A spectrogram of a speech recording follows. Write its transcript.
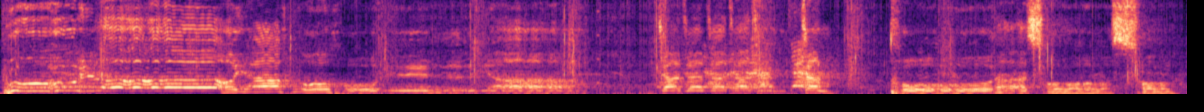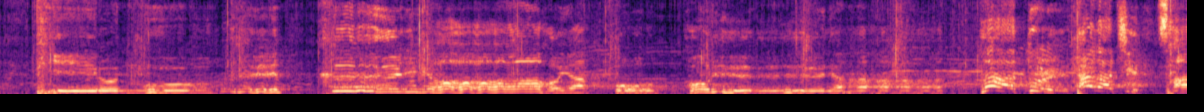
불러야 오르냐. 짜자자자잔짠. 돌아서서 피는 물을 흘려야 오르냐. 하나 둘 다 같이 사랑이라.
